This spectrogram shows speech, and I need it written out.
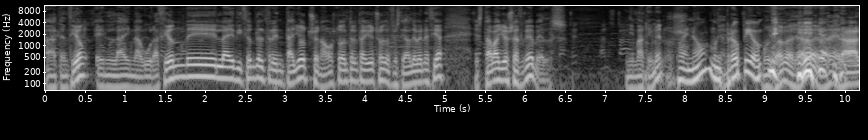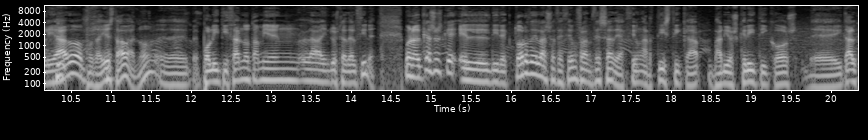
atención, en la inauguración de la edición del 38, en agosto del 38 del Festival de Venecia, estaba Joseph Goebbels. Ni más ni menos. Bueno, muy propio. Muy era, era aliado, pues ahí estaba, ¿no? Eh, politizando también la industria del cine. Bueno, el caso es que el director de la Asociación Francesa de Acción Artística, varios críticos de, y tal,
